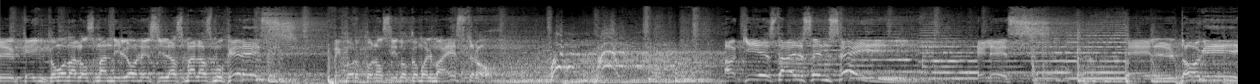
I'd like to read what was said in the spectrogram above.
El que incomoda a los mandilones y las malas mujeres. Mejor conocido como el maestro. Aquí está el sensei. Él es el doggy.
